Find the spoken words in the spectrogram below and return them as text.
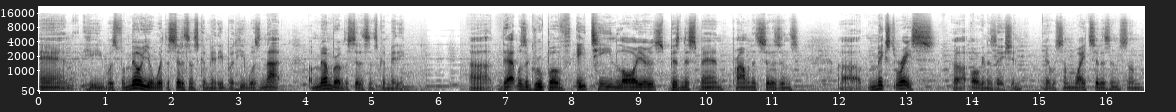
And he was familiar with the Citizens Committee, but he was not a member of the Citizens Committee. Uh, that was a group of 18 lawyers, businessmen, prominent citizens, uh, mixed race uh, organization. There were some white citizens, some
